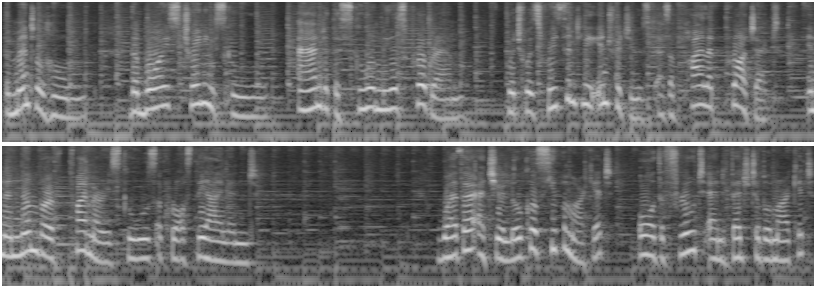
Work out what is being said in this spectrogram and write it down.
the mental home, the Boys Training School, and the School Meals Program, which was recently introduced as a pilot project in a number of primary schools across the island. Whether at your local supermarket or the fruit and vegetable market,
